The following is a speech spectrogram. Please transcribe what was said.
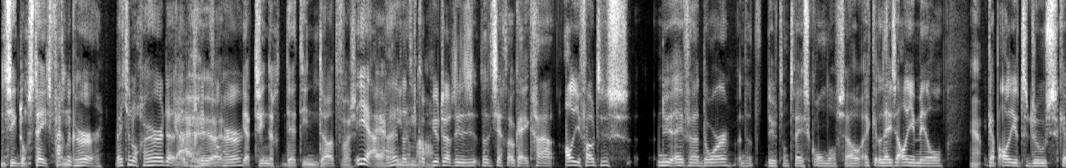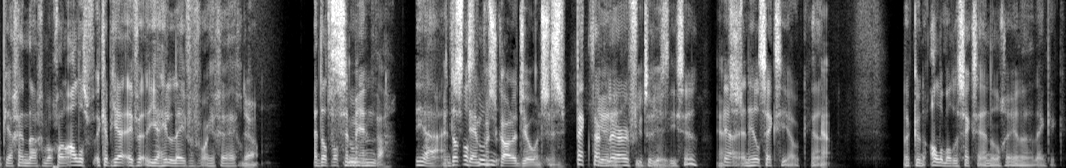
dan zie ik nog steeds van, eigenlijk Her. Weet je nog Her? De, ja, Her, van Her? ja, 2013, dat was Ja, echt hè, niet dat die normaal. computer dat die, dat die zegt: Oké, ik ga al je foto's nu even door. En dat duurt dan twee seconden of zo. Ik lees al je mail. Ja. Ik heb al je to-do's. Ik heb je agenda gewoon gewoon alles. Ik heb je even je hele leven voor je geregeld. Ja. En dat was toen, Samantha. ja, Met en dat was stem toen van Scarlett Johansson. spectaculair futuristisch. Hè? Ja, Ja, en heel sexy ook. Ja. Ja. We kunnen allemaal de seksscène nog herinneren, denk ik.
